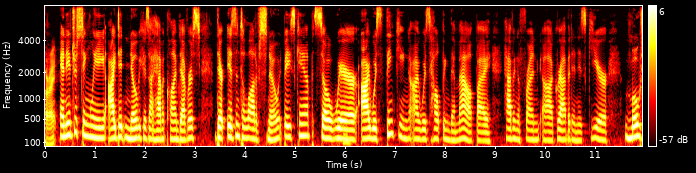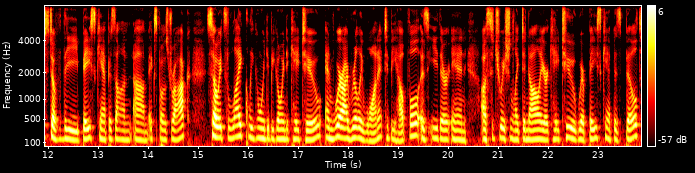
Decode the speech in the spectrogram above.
All right. And interestingly, I didn't know because I haven't climbed Everest. There isn't a lot of snow at base camp. So where I was thinking I was helping them out by having a friend uh, grab it in his gear, most of the base camp is on um, exposed rock. So it's likely going to be going to K2. And where I really want it to be helpful is either in a situation like Denali or K2, where base camp is built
